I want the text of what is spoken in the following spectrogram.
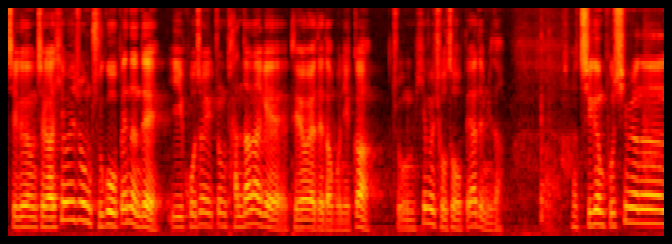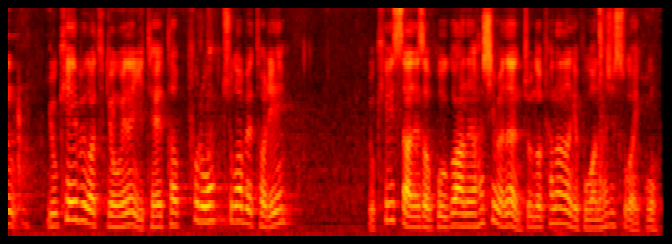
지금 제가 힘을 좀 주고 뺐는데 이 고정이 좀 단단하게 되어야 되다 보니까 좀 힘을 줘서 빼야 됩니다. 자, 지금 보시면은 이 케이블 같은 경우에는 이 데이터 프로 추가 배터리 이 케이스 안에서 보관을 하시면은 좀 더 편안하게 보관을 하실 수가 있고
